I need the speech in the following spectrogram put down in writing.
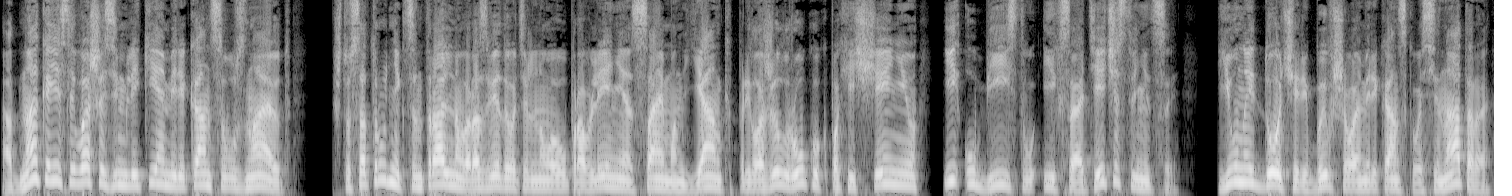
Однако, если ваши земляки-американцы узнают, что сотрудник Центрального разведывательного управления Саймон Янг приложил руку к похищению и убийству их соотечественницы, юной дочери бывшего американского сенатора,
